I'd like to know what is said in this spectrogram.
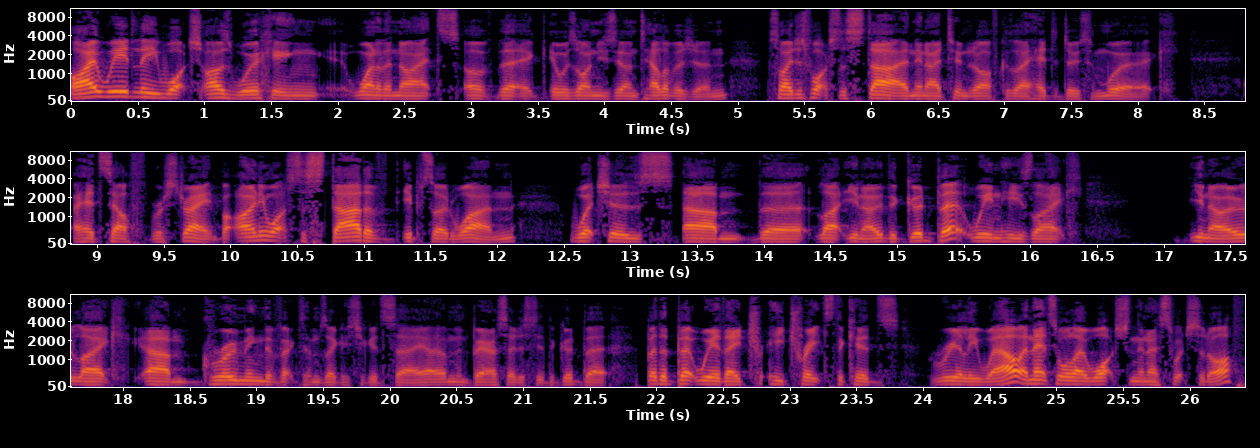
I weirdly watched, I was working one of the nights of the, it was on New Zealand television. So I just watched the start and then I turned it off because I had to do some work. I had self restraint, but I only watched the start of episode one, which is um, the like you know the good bit when he's like you know, like um, grooming the victims, I guess you could say. I'm embarrassed I just said the good bit, but the bit where they tr- he treats the kids really well, and that's all I watched, and then I switched it off.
